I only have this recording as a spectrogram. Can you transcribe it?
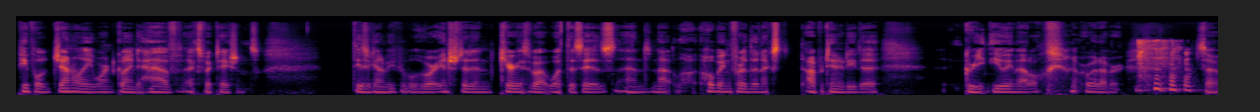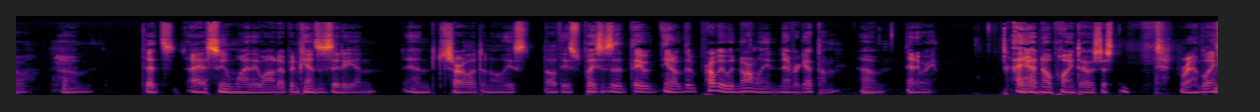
people generally weren't going to have expectations. These are going to be people who are interested and curious about what this is and not hoping for the next opportunity to greet Yuimetal or whatever. so um, that's, I assume, why they wound up in Kansas City and, and Charlotte and all these all these places that they you know they probably would normally never get them. Um, anyway, I had no point. I was just rambling.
